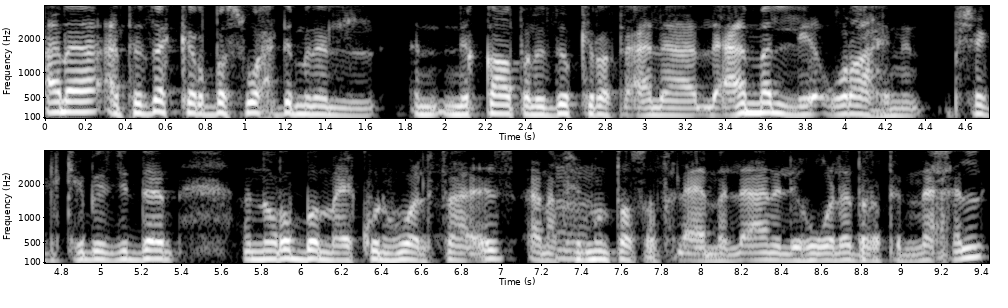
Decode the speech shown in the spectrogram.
أنا أتذكر بس واحدة من النقاط اللي ذكرت على العمل اللي أراهن بشكل كبير جدا انه ربما يكون هو الفائز. أنا في منتصف العمل الآن اللي هو لدغة النحل.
